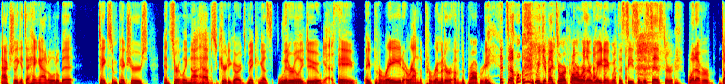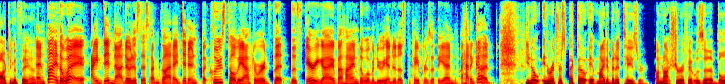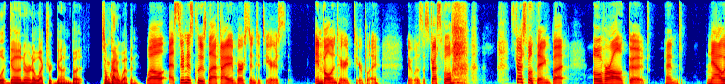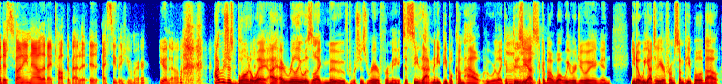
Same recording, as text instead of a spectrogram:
actually get to hang out a little bit take some pictures and certainly not have mm-hmm. security guards making us literally do Yes. a a parade around the perimeter of the property until we get back to our car where they're waiting with a cease and desist or whatever documents they had. And by the way, I did not notice this. I'm glad I didn't. But Clues told me afterwards that the scary guy behind the woman who handed us the papers at the end had a gun. You know, in retrospect, though, it might have been a taser. I'm not sure if it was a bullet gun or an electric gun, but some kind of weapon. Well, as soon as Clues left, I burst into tears. Involuntary tear play. It was a stressful, stressful thing, but overall good. And now it is funny. Now that I talk about it, it I see the humor, you know. I was just blown away. I, I really was like moved, which is rare for me, to see that many people come out who were like Mhm. enthusiastic about what we were doing. And, you know, we got to hear from some people about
